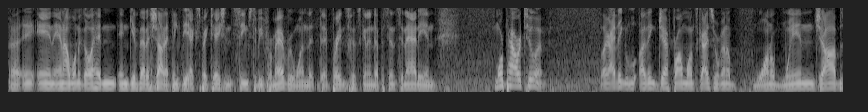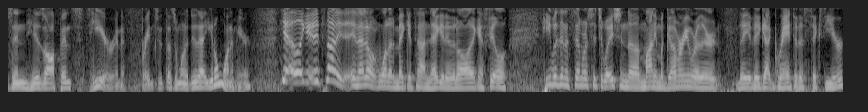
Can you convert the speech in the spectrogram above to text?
Uh, and and I want to go ahead and, and give that a shot. I think the expectation seems to be from everyone that, that Braden Smith's going to end up at Cincinnati, and more power to him. Like I think I think Jeff Brohm wants guys who are going to want to win jobs in his offense here, and if Braden Smith doesn't want to do that, you don't want him here. Yeah, like it's not, and I don't want to make it sound negative at all. Like I feel he was in a similar situation to Monty Montgomery, where they're, they they got granted a sixth year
